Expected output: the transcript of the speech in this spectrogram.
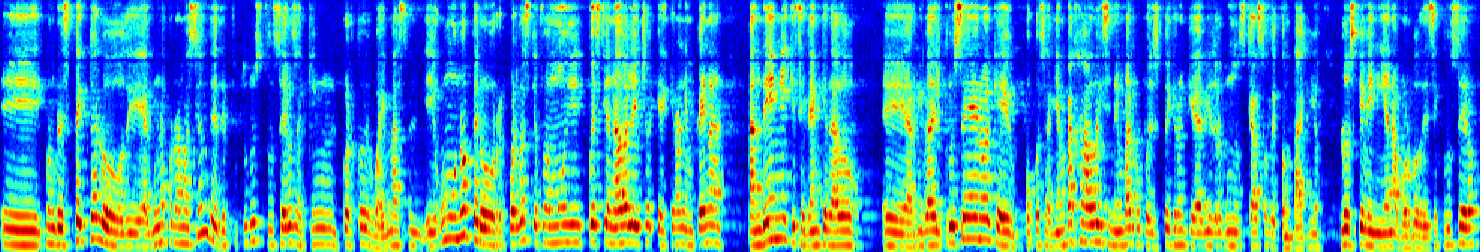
eh, con respecto a lo de alguna programación de, futuros cruceros aquí en el puerto de Guaymas. Llegó uno, pero recuerdas que fue muy cuestionado el hecho de que dijeron en plena pandemia y que se habían quedado eh, arriba del crucero, que pocos habían bajado y sin embargo, pues después dijeron que había habido algunos casos de contagio, los que venían a bordo de ese crucero.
